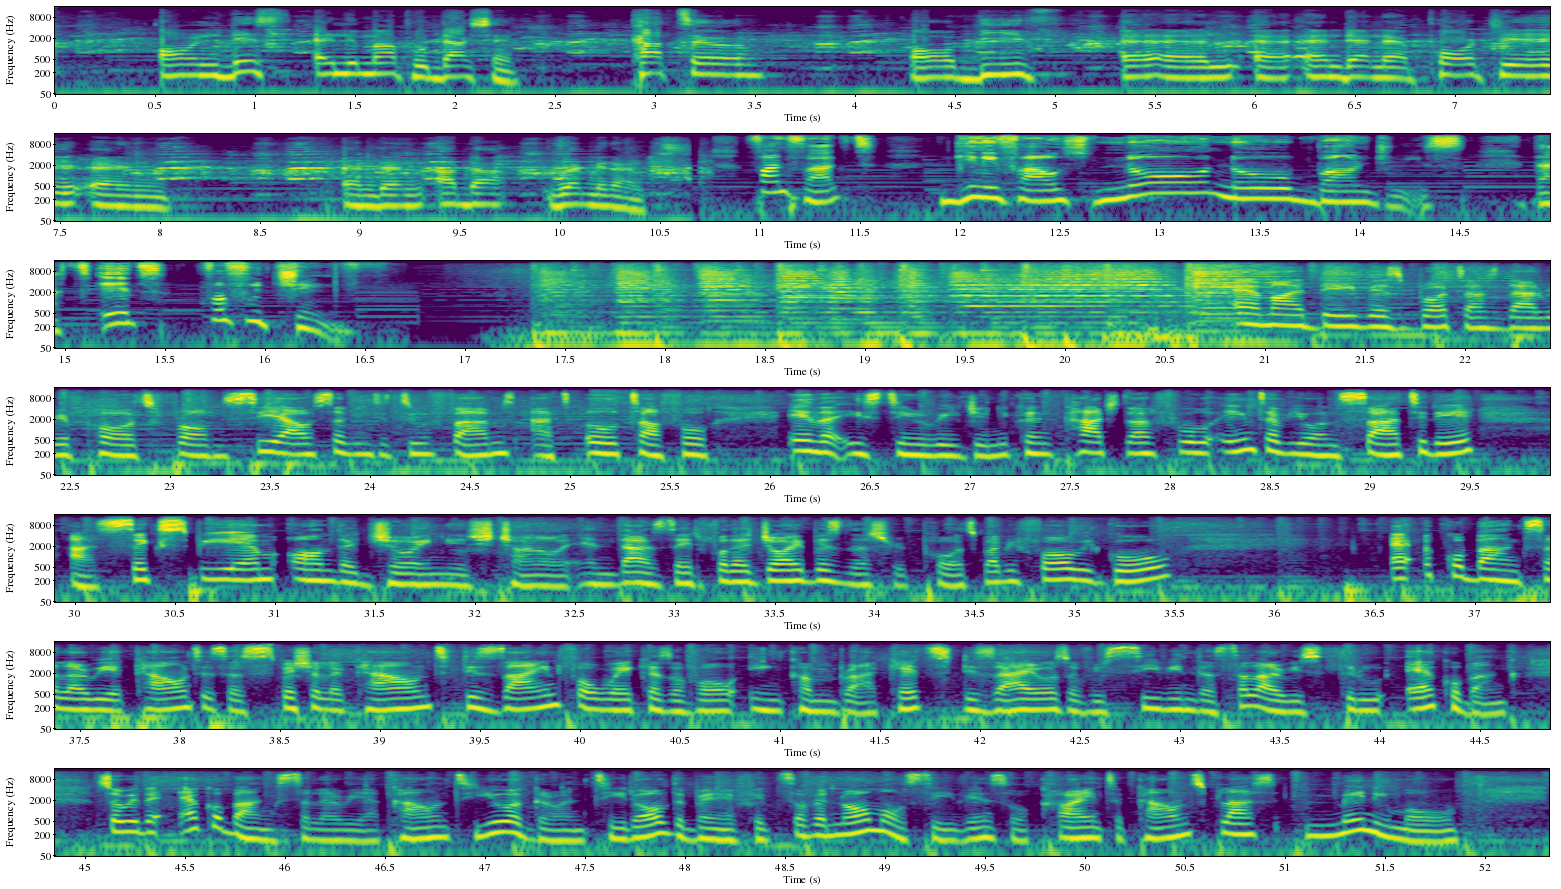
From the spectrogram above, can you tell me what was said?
on this animal production, cattle or beef, uh, uh, and then uh, poultry and and then other ruminants. Fun fact guinea fowls know no boundaries. That's it for Food Chain. Emma Davis brought us that report from CL72 farms at Old Tafo in the Eastern region. You can catch that full interview on Saturday at 6 p.m. on the Joy News channel. And that's it for the Joy Business Reports. But before we go, EcoBank salary account is a special account designed for workers of all income brackets desirous of receiving their salaries through EcoBank. So, with the EcoBank salary account, you are guaranteed all the benefits of a normal savings or current account plus many more.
